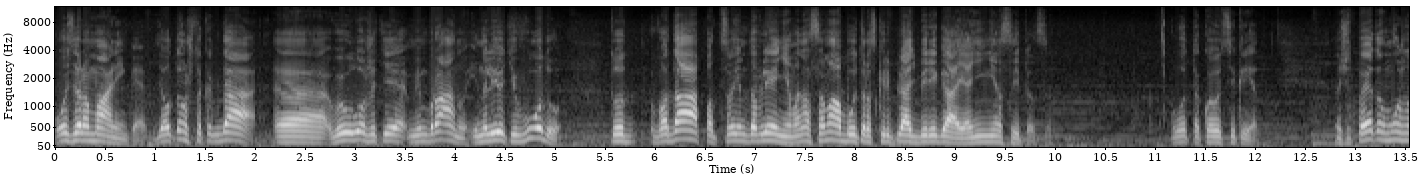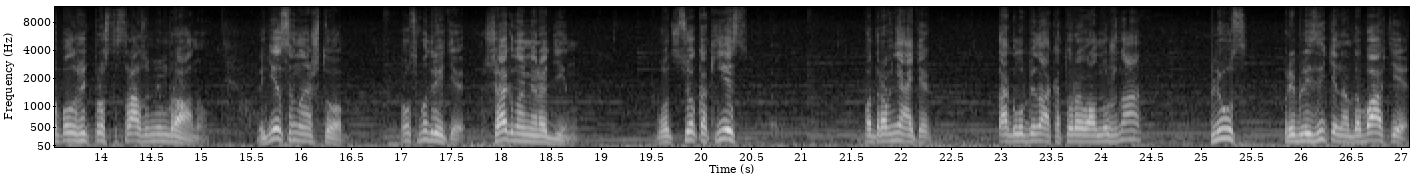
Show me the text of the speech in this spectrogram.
Озеро маленькое. Дело в том, что когда э, вы уложите мембрану и нальете воду, то вода под своим давлением, она сама будет раскреплять берега, и они не осыпятся. Вот такой вот секрет. Значит, поэтому можно положить просто сразу мембрану. Единственное, что, ну смотрите, шаг номер один – вот все как есть, подровняйте та глубина, которая вам нужна, плюс приблизительно добавьте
